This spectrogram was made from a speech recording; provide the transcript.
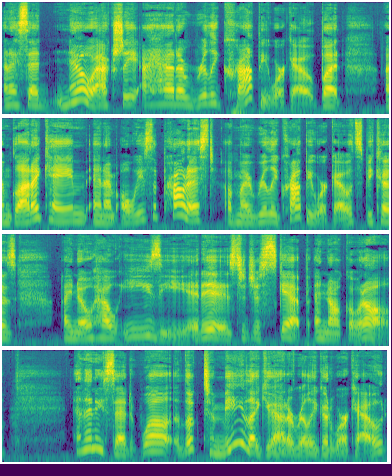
And I said, No, actually, I had a really crappy workout, but I'm glad I came, and I'm always the proudest of my really crappy workouts because I know how easy it is to just skip and not go at all. And then he said, Well, it looked to me like you had a really good workout.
